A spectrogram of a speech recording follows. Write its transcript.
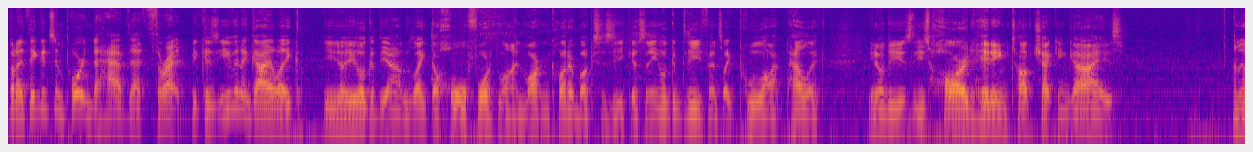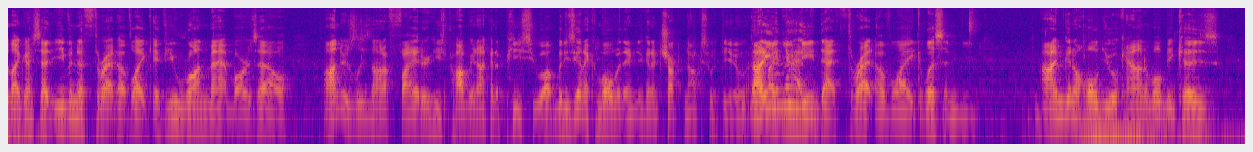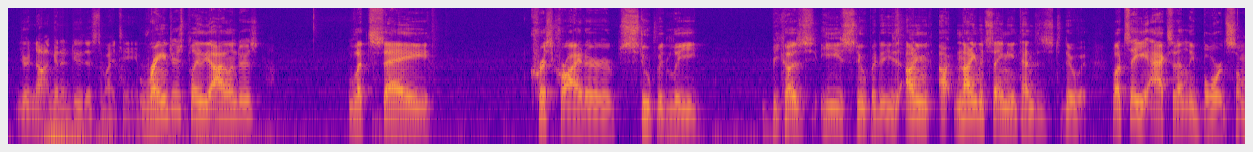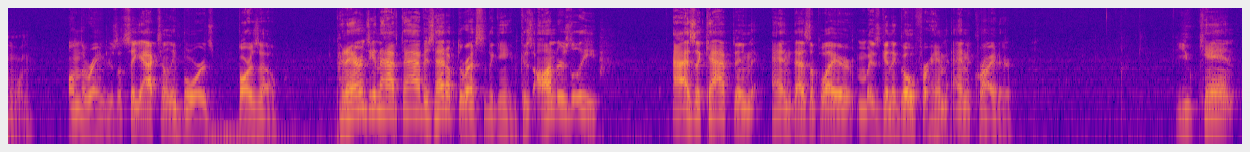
But I think it's important to have that threat because even a guy like you know you look at the Islanders, like the whole fourth line, Martin Clutterbuck, Cizikas, and you look at the defense like Pulock, Pelech, you know these these hard hitting, tough checking guys. And then, like I said, even a threat of like if you run Mat Barzal, Anders Lee's not a fighter. He's probably not going to piece you up, but he's going to come over there and he's going to chuck nucks with you. Not and, even like that. you need that threat of like, listen, I'm going to hold you accountable because you're not going to do this to my team. Rangers play the Islanders. Let's say Chris Kreider stupidly, because he's stupid. He's I even, I'm not even saying he intended to do it. Let's say he accidentally boards someone on the Rangers. Let's say he accidentally boards Barzal. Panarin's gonna have to have his head up the rest of the game because Anders Lee, as a captain and as a player, is gonna go for him and Kreider. You can't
